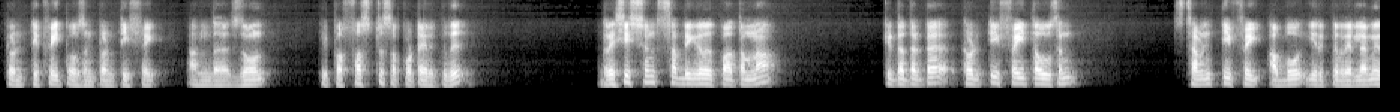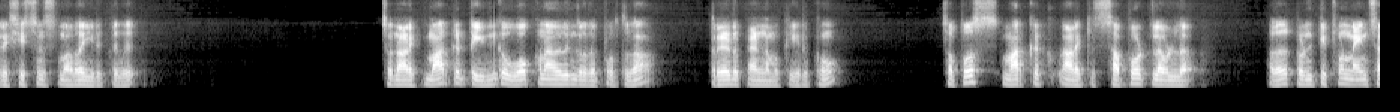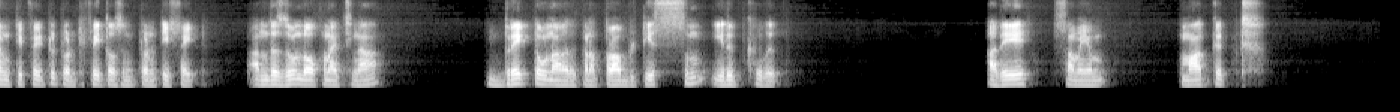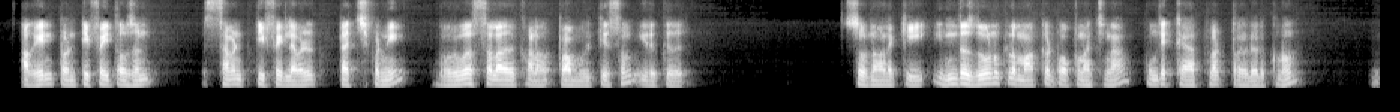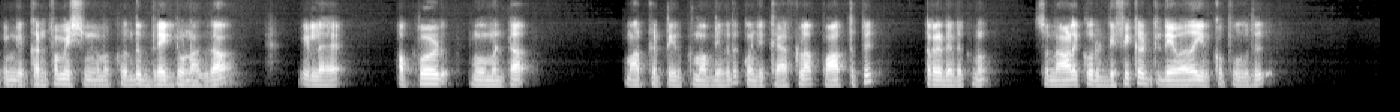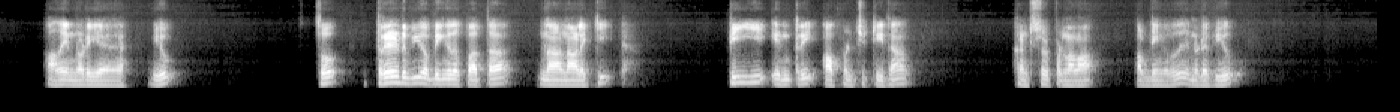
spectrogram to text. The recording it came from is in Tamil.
twenty five thousand twenty five அந்த ஜோன் இப்போ ஃபஸ்ட்டு சப்போர்ட்டாக இருக்குது. ரெசிஸ்டன்ஸ் அப்படிங்கிறது பார்த்தோம்னா கிட்டத்தட்ட twenty five thousand seventy five above இருக்கிறது எல்லாமே ரெசிஸ்டன்ஸ் மாதிரி தான் இருக்குது. ஸோ நாளைக்கு மார்க்கெட்டு எங்கே ஓப்பன் ஆகுதுங்கிறத பொறுத்து தான் ட்ரேடு பிளான் நமக்கு இருக்கும். சப்போஸ் மார்க்கெட் நாளைக்கு சப்போர்ட் லெவலில் அதாவது twenty four nine seventy five to twenty five thousand twenty five அந்த ஜோனில் ஓப்பன் ஆச்சுன்னா பிரேக் டவுன் ஆகிறதுக்கான ப்ராபிலிட்டிஸும் இருக்குது. அதே சமயம் market again twenty five thousand seventy five level touch பண்ணி ரிவர்சல் ஆகிறதுக்கான ப்ராபபிலிட்டிஸும் இருக்குது. ஸோ நாளைக்கு இந்த ஜோனுக்குள்ளே மார்க்கெட் ஓப்பன் ஆச்சுன்னா கொஞ்சம் கேர்ஃபுல்லாக ட்ரேட் எடுக்கணும். இங்கே கன்ஃபர்மேஷன் நமக்கு வந்து பிரேக் டவுன் ஆகுதா? இல்லை அப்வர்டு மூமெண்ட்டாக மார்க்கெட் இருக்கும் அப்படிங்கிறது கொஞ்சம் கேர்ஃபுல்லாக பார்த்துட்டு ட்ரேட் எடுக்கணும். ஸோ நாளைக்கு ஒரு டிஃபிகல்ட் டேவாக தான் இருக்க போகுது. அதான் என்னுடைய வியூ ஸோ ட்ரேடு வியூ அப்படிங்கிறத பார்த்தா நான் நாளைக்கு பிஇ என்ட்ரி ஆப்பர்ச்சுனிட்டி தான் கன்சிடர் பண்ணலாம் அப்படிங்கிறது என்னோடய வியூ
